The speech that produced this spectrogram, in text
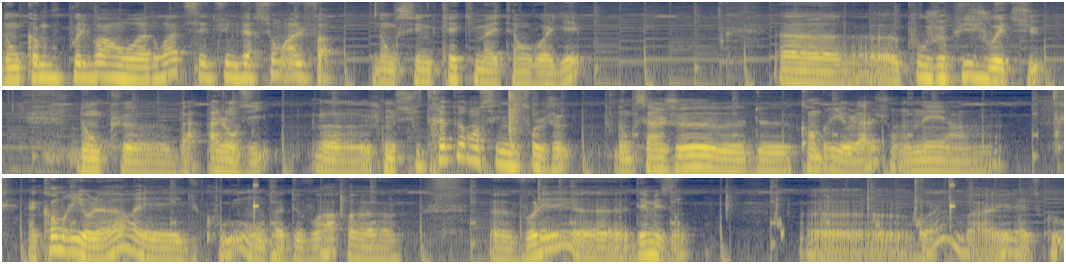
donc, comme vous pouvez le voir en haut à droite, c'est une version alpha. Donc, c'est une clé qui m'a été envoyée pour que je puisse jouer dessus. Donc, bah, allons-y. je me suis très peu renseigné sur le jeu. Donc c'est un jeu de cambriolage. On est un, cambrioleur et du coup on va devoir euh, euh, voler euh, des maisons. ouais, bah allez, let's go.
